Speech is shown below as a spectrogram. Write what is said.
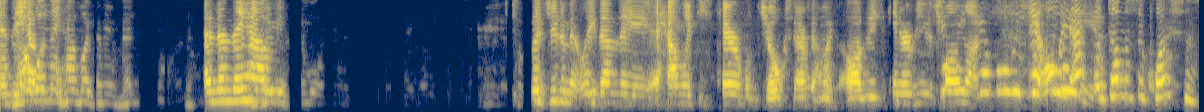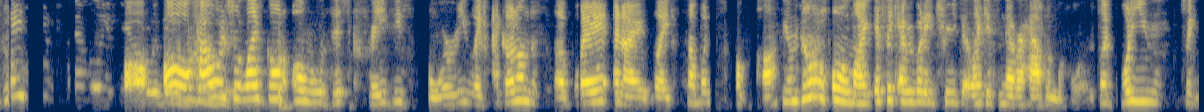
and they Not have, when they have like an event. and then they have legitimately then they have like these terrible jokes and everything. I'm like, oh, these interviews. Jimmy Oh my! Kimmel is They always ask the dumbest of questions. Oh, Feud with oh, the how Avengers. is your life going? Oh, well, this crazy story. Like, I got on the subway and I like someone spilled coffee. I'm like, oh my! It's like everybody treats it like it's never happened before. It's like, what do you? It's like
